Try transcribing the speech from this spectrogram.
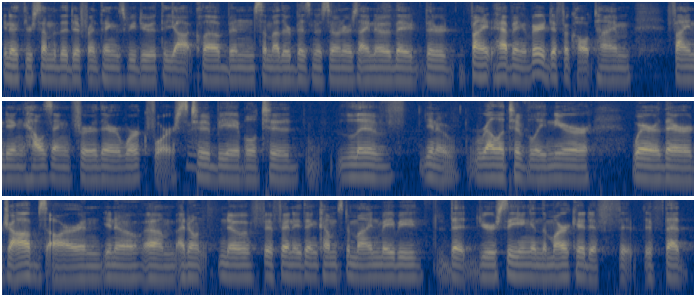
you know, through some of the different things we do at the yacht club and some other business owners, I know they they're find, having a very difficult time finding housing for their workforce hmm. to be able to live, you know, relatively near where their jobs are. And, you know, um, I don't know if, if anything comes to mind maybe that you're seeing in the market, if, if that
